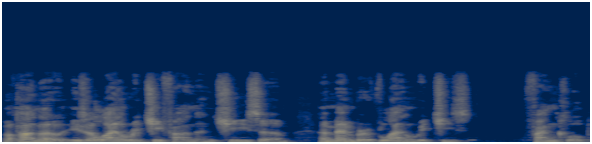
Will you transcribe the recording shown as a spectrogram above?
my partner is a Lionel Richie fan and she's um, a member of Lionel Richie's fan club.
